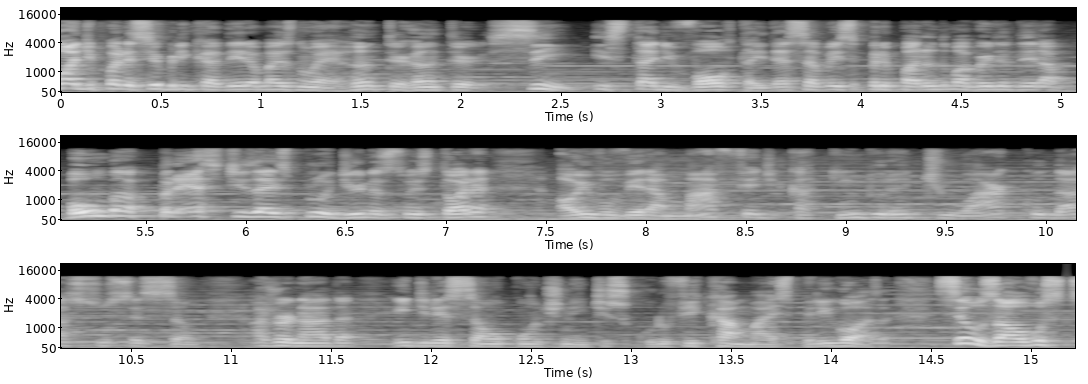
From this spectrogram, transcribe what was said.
Pode parecer brincadeira, mas não é. Hunter x Hunter sim, está de volta. E dessa vez preparando uma verdadeira bomba prestes a explodir na sua história. Ao envolver a máfia de Kakin durante o arco da sucessão. A jornada em direção ao continente escuro fica mais perigosa. Seus alvos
